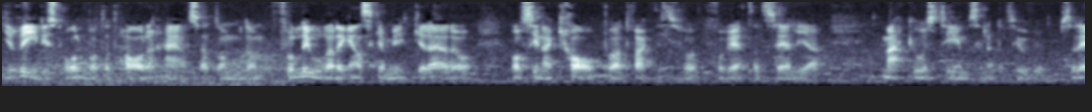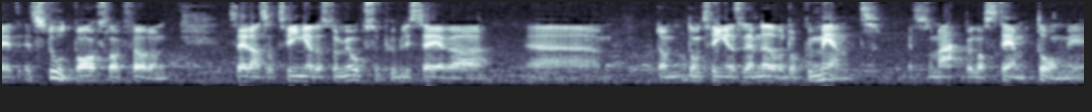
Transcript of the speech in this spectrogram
juridiskt hållbart att ha det här så att de, de förlorade ganska mycket där då av sina krav på att faktiskt få, få rätt att sälja Mac OS 10 med sina datorer. Så det är ett, ett stort bakslag för dem. Sedan så tvingades de ju också publicera eh, de, de tvingades lämna över dokument eftersom Apple har stämt dem i,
